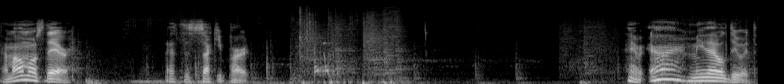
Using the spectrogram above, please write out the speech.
I'm almost there. That's the sucky part. There we are. Maybe that'll do it.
